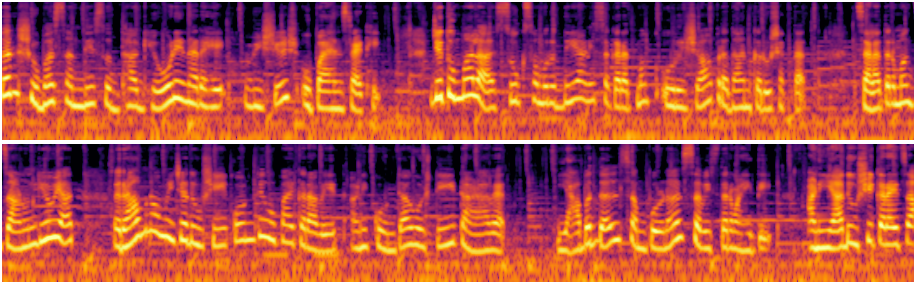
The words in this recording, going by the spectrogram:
तर शुभ संधी सुद्धा घेऊन येणार आहे विशेष उपायांसाठी जे तुम्हाला सुख समृद्धी आणि सकारात्मक ऊर्जा प्रदान करू शकतात. चला तर मग जाणून घेऊयात रामनवमीच्या दिवशी कोणते उपाय करावेत आणि कोणत्या गोष्टी टाळाव्यात? याबद्दल संपूर्ण सविस्तर माहिती. आणि या दिवशी करायचा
